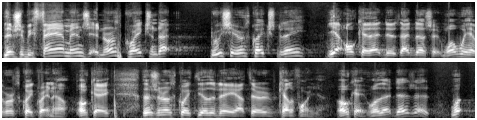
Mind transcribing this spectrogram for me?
There shall be famines and earthquakes and do we see earthquakes today? Yeah, okay, that does, that does it. Well, we have earthquake right now. Okay, there's an earthquake the other day out there in California. Okay, well, that does it. What?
